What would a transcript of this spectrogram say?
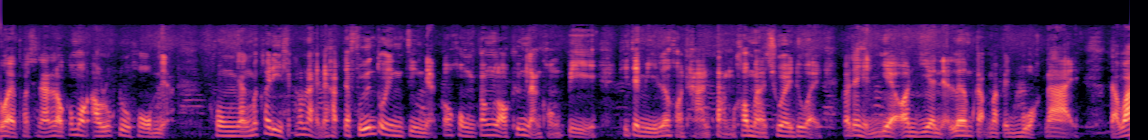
ด้วย เพราะฉะนั้นเราก็มอง outlook ดูโฮมเนี่ยคงยังไม่ค่อยดีสักเท่าไหร่นะครับ จะฟื้นตัวจริงๆเนี่ยก็คงต้องรอครึ่งหลังของปี ที่จะมีเรื่องของฐานต่ำเข้ามาช่วยด้วย ก็จะเห็น year on year เนี่ยเริ่มกลับมาเป็นบวกได้ แต่ว่า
